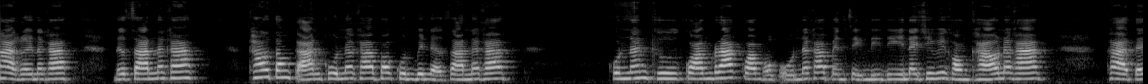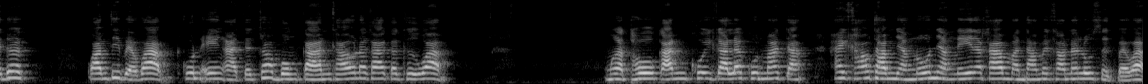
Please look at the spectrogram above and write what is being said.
มาก ๆ เลยนะคะ เดอะซันนะคะ เขาต้องการคุณนะคะ เพราะคุณเป็นเดอะซันนะคะ คุณนั่นคือความรักความอบอุ่นนะคะ เป็นสิ่งดีๆ ในชีวิตของเขานะคะ ค่ะ แต่ด้วยความที่แบบว่าคุณเองอาจจะชอบบงการเขานะคะ ก็คือว่า เมื่อโทรกันคุยกันแล้วคุณมักจะให้เขาทำอย่างโน้นอย่างนี้นะคะ มันทำให้เขานั้นรู้สึกแบบว่า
